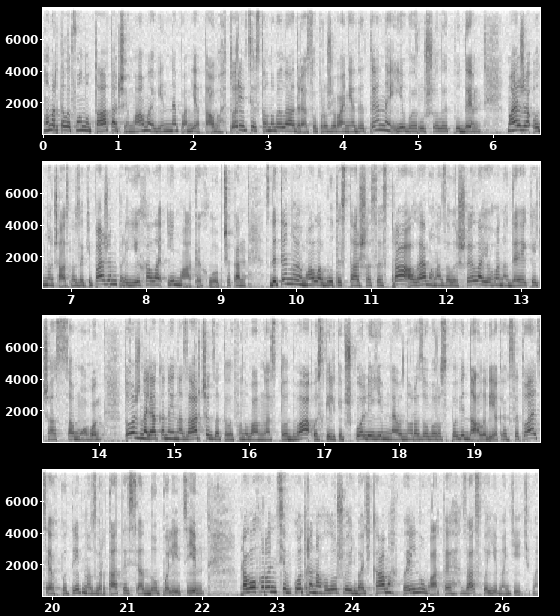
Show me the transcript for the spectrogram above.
Номер телефону тата чи мами він не пам'ятав. Торівці встановили адресу проживання дитини і вирушили туди. Майже одночасно з екіпажем приїхала і мати хлопчика. З дитиною мала бути старша сестра, але вона залишила його на деякий час самого. Тож наляканий Назарчик зателефонував на 102, оскільки в школі їм неодноразово розповідали, в яких ситуаціях потрібно звертатися до поліції. Правоохоронці вкотре наголошують батькам пильнувати за своїми дітьми.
